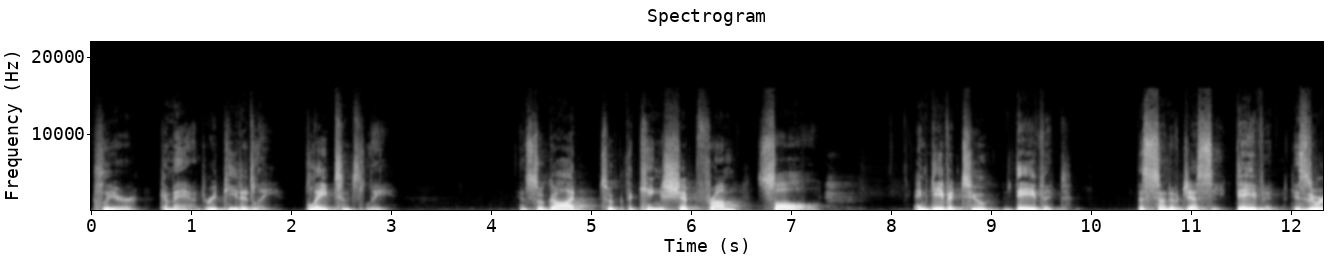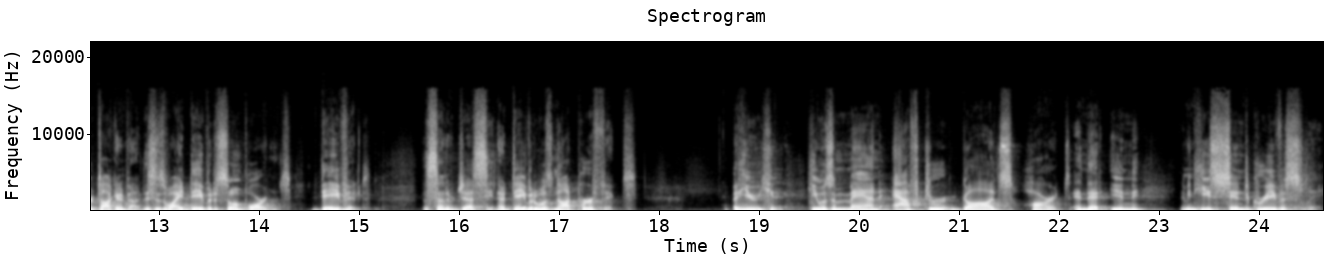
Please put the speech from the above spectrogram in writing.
clear command repeatedly, blatantly. And so God took the kingship from Saul and gave it to David, the son of Jesse, David. This is what we're talking about. This is why David is so important. David, the son of Jesse. Now, David was not perfect, but he, he, he was a man after God's heart, and that in, I mean, he sinned grievously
